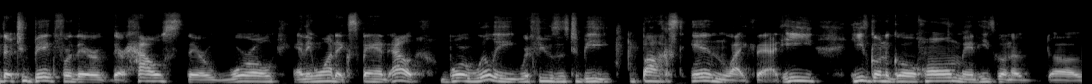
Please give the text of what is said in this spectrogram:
they're, too big for their their house, their world, and they want to expand out. Boy Willie refuses to be boxed in like that. He he's going to go home and he's going to uh,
